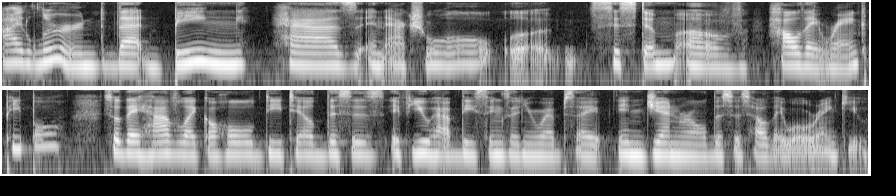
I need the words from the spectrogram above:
I learned that Bing has an actual uh, system of how they rank people. So they have like a whole detailed this is if you have these things on your website in general, this is how they will rank you.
